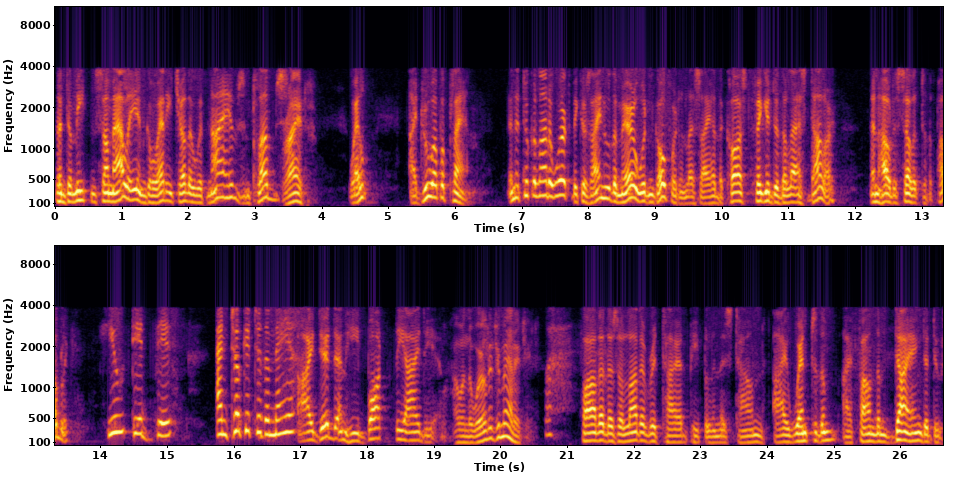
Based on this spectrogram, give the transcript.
than to meet in some alley and go at each other with knives and clubs. Right. Well, I drew up a plan. And it took a lot of work because I knew the mayor wouldn't go for it unless I had the cost figured to the last dollar and how to sell it to the public. You did this and took it to the mayor? I did, and he bought the idea. How in the world did you manage it? Father, there's a lot of retired people in this town. I went to them. I found them dying to do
